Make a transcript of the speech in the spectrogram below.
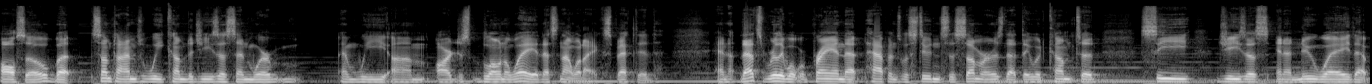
also. But sometimes we come to Jesus and we're and we um, are just blown away. That's not what I expected. And that's really what we're praying that happens with students this summer is that they would come to see Jesus in a new way that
